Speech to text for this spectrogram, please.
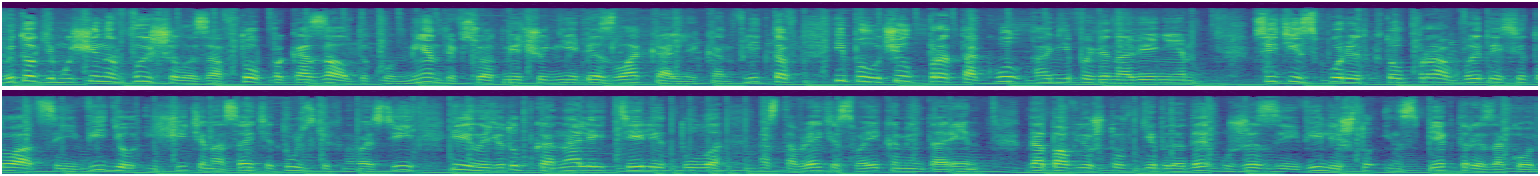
В итоге мужчина вышел из авто, показал документы, все отмечу не без локальных конфликтов, и получил протокол о неповиновении. В сети спорят, кто прав в этой ситуации. Видео ищите на сайте Тульских новостей или на YouTube-канале Телетула. Оставляйте свои комментарии. Добавлю, что в ГИБДД уже заявили, что инспекторы закон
